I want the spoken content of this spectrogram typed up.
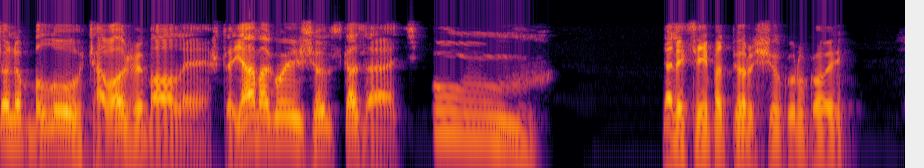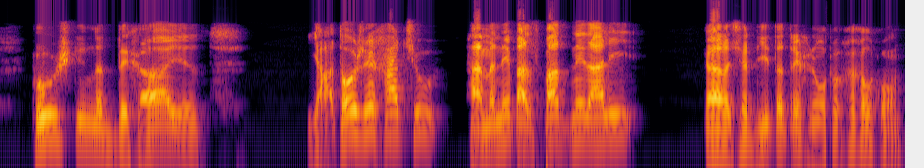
люблю, чего же более, что я могу еще сказать? Ух! Алексей подпер щеку рукой. Пушкин отдыхает. Я тоже хочу, а мне поспать не дали. Карл сердито тряхнул хохолком.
